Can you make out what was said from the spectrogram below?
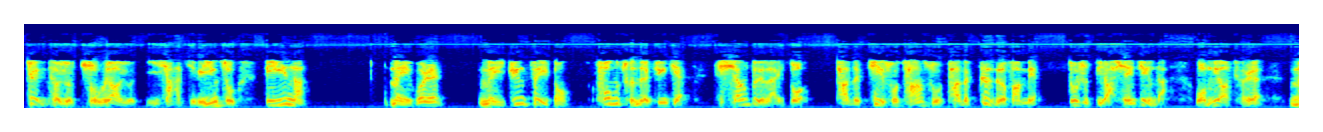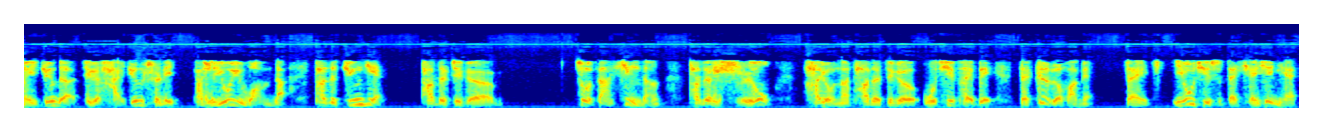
这里头有主要有以下几个因素：第一呢，美国人美军这种封存的军舰相对来说，它的技术参数、它的各个方面都是比较先进的。我们要承认，美军的这个海军实力它是优于我们的，它的军舰，它的这个作战性能，它的使用，还有呢，它的这个武器配备，在各个方面，在尤其是在前些年，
